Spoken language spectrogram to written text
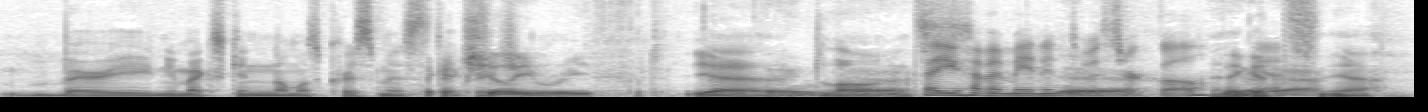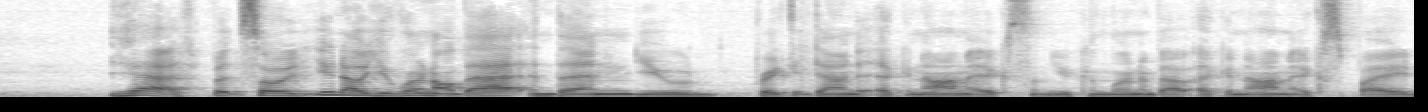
very New Mexican, almost Christmas. like a chili wreath. Yeah, thing. long- Yeah. That you haven't made into Yeah, a circle. I think Yeah. it's yeah. yeah. But so you know, you learn all that, and then you break it down to economics, and you can learn about economics by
